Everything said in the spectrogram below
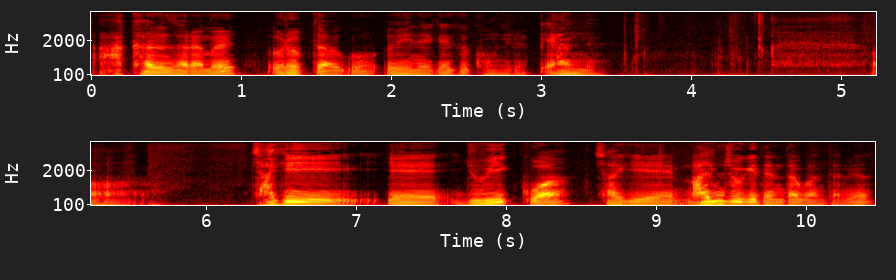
악한 사람을 의롭다고 의인에게 그 공의를 빼앗는 어, 자기의 유익과 자기의 만족이 된다고 한다면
